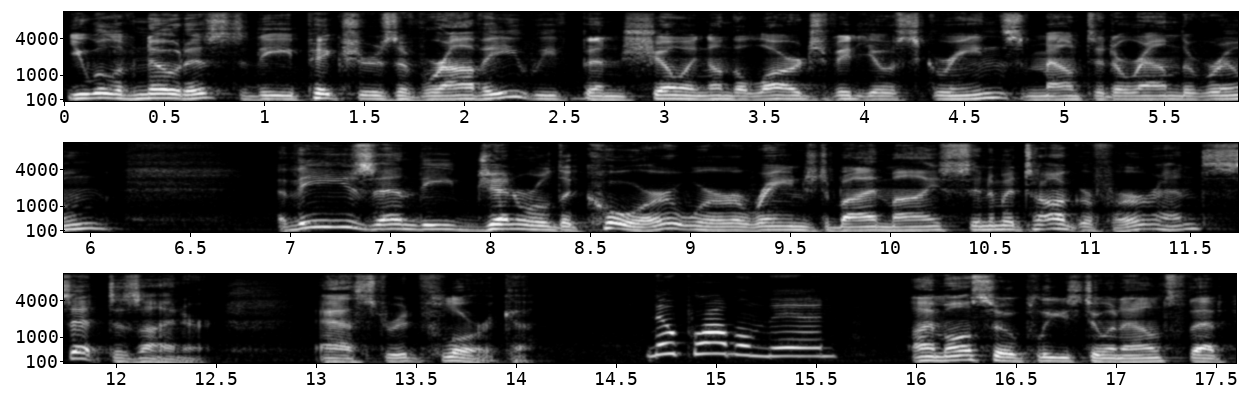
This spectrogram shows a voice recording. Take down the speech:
You will have noticed the pictures of Ravi we've been showing on the large video screens mounted around the room. These and the general decor were arranged by my cinematographer and set designer, Astrid Florika. No problem, man. I'm also pleased to announce that,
